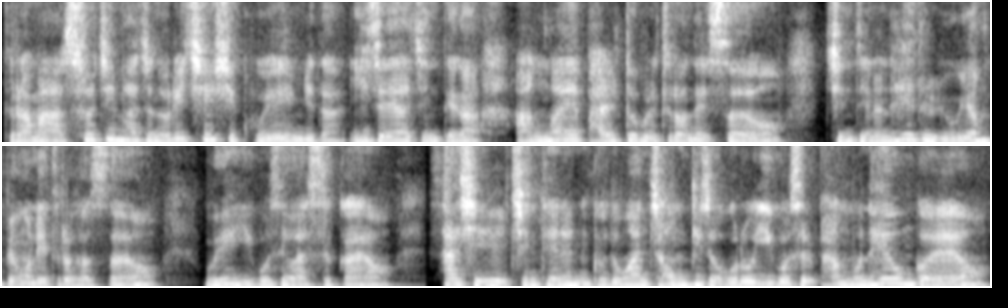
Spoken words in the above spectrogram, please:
드라마 수지 맞은 우리 79회입니다. 이제야 진태가 악마의 발톱을 드러냈어요. 진태는 해들 요양병원에 들어섰어요. 왜 이곳에 왔을까요? 사실 진태는 그동안 정기적으로 이곳을 방문해온 거예요.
